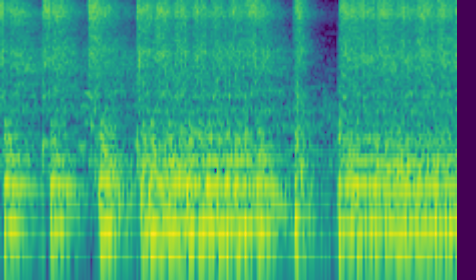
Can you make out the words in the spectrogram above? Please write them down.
Thank you.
